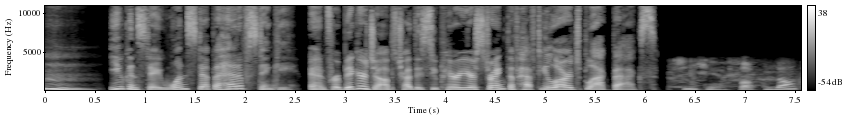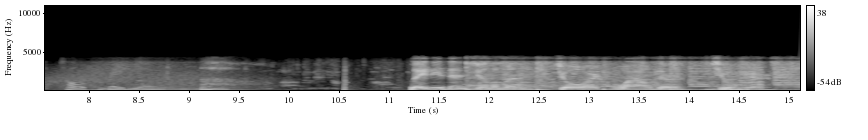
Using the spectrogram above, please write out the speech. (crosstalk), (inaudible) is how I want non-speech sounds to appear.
hmm, you can stay one step ahead of stinky. And for bigger jobs, try the superior strength of Hefty Large Black Bags. She can't fuck. Blog Talk Radio. Ladies and gentlemen, George Wilder Jr.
